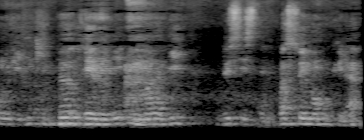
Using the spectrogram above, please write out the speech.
comme je dis, qui peut révéler une maladie du système, pas seulement oculaire,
